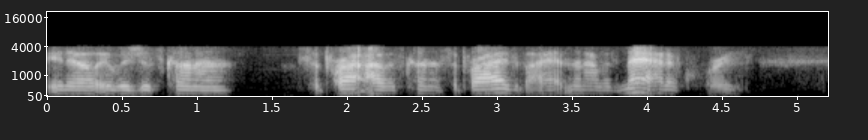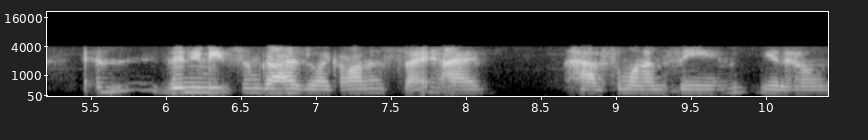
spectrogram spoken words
You know, it was just kinda surprise I was kinda surprised by it and then I was mad of course. And then you meet some guys who are like, honest, I, I have someone I'm seeing, you know,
